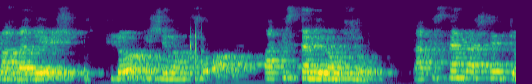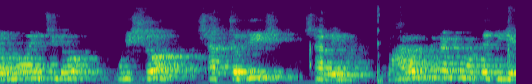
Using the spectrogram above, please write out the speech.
বাংলাদেশ ছিল কিসের অংশ, পাকিস্তানের অংশ। পাকিস্তান রাষ্ট্রের জন্ম হয়েছিল উনিশশো সাতচল্লিশ সালে। ভারত বিভাগের মধ্যে দিয়ে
